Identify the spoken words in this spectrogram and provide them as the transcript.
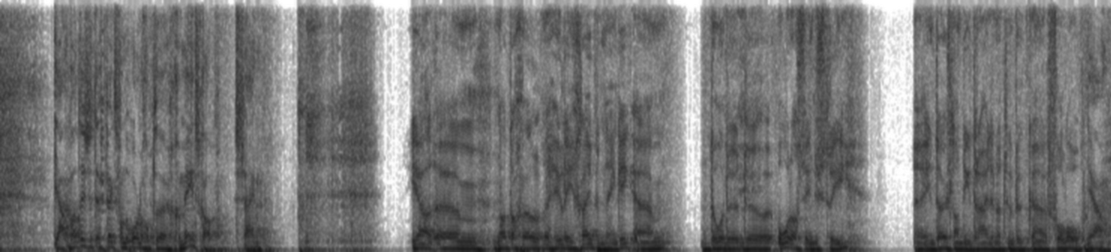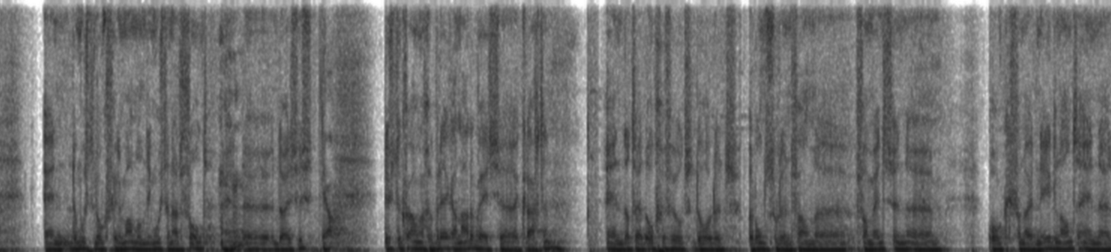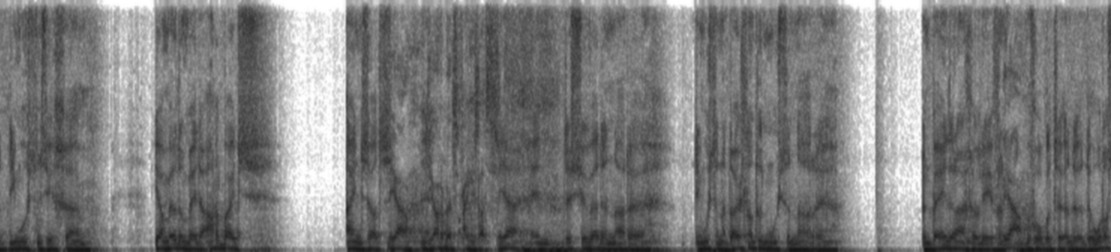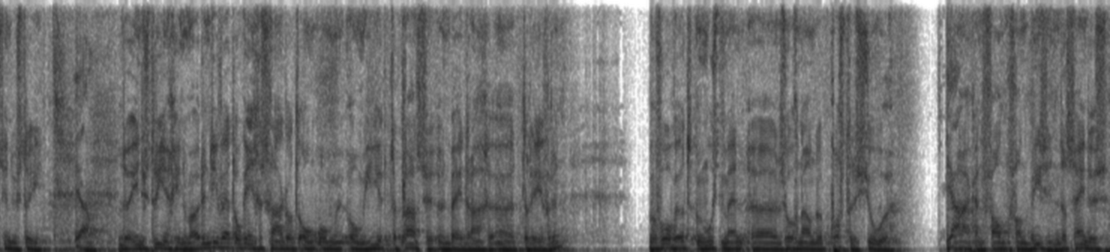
Ja, wat is het effect van de oorlog op de gemeenschap, Zijn? Ja, ehm, nou toch wel heel ingrijpend, denk ik. Ehm, door de, de oorlogsindustrie eh, in Duitsland, die draaide natuurlijk eh, volop. Ja. En er moesten ook veel mannen, die moesten naar het front, eh, Duitsers. Ja. Dus er kwam een gebrek aan arbeidskrachten. En dat werd opgevuld door het ronselen van, eh, van mensen, ook vanuit Nederland. En die moesten zich ja, melden bij de arbeidseinsatz. Ja, die arbeidseinsatz. Ja, en dus ze werden naar, die moesten naar Duitsland toe, die moesten naar eh, een bijdrage leveren. Ja. Bijvoorbeeld de, de, de oorlogsindustrie. Ja. De industrie in Genemuiden die werd ook ingeschakeld om, om, om hier ter plaatse een bijdrage eh, te leveren. Bijvoorbeeld moest men eh, zogenaamde postershoeën Ja. maken van, van biezen. Dat zijn dus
